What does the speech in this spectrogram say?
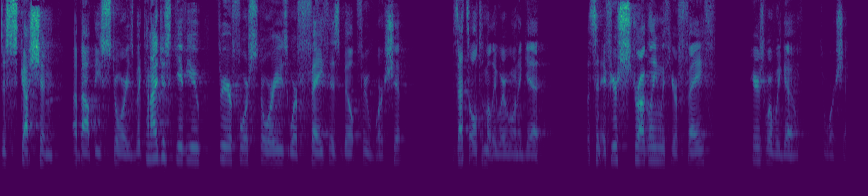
discussion about these stories. But can I just give you three or four stories where faith is built through worship? Because that's ultimately where we want to get. Listen, if you're struggling with your faith, here's where we go to worship.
